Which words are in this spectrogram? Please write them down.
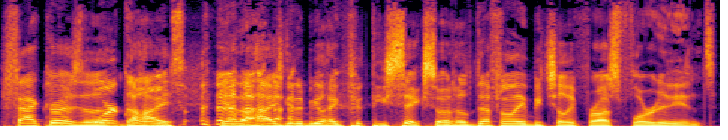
factor. As the, Or the cold. highs, yeah, the high's going to be like 56, so it'll definitely be chilly for us Floridians.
